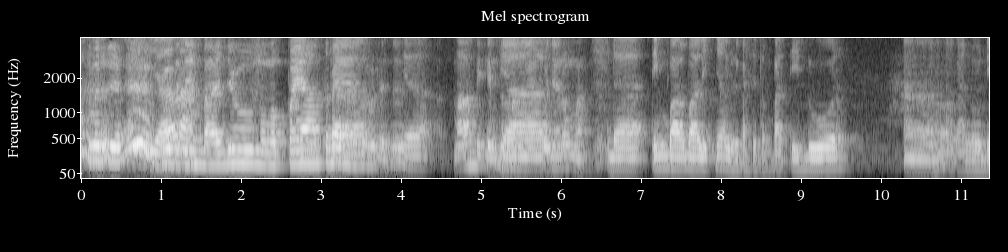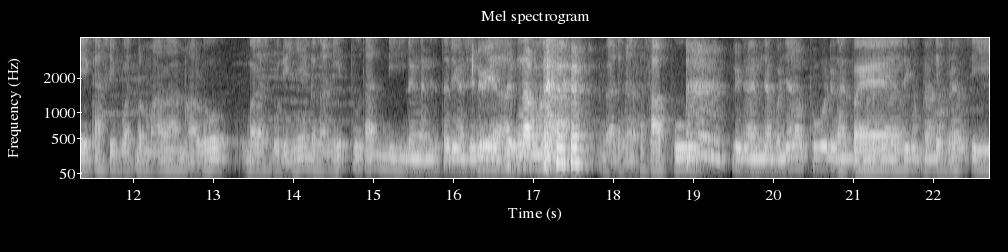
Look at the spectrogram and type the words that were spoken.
sebenarnya mau Iyalah. cuciin baju mau ngepel Ngepel. itu Ya. malah bikin seneng Biar- yang punya rumah ada timbal baliknya lu dikasih tempat tidur Eh, eh, kan lu dikasih buat bermalam lalu balas budinya dengan itu tadi. Dengan itu tadi ngasih duit. Itu nggak bukan. nggak dengan sesapu dengan nyapu nyapu dengan bersih ngepel bersih bersih bersih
